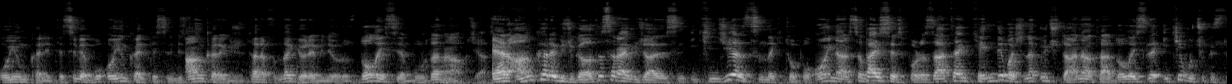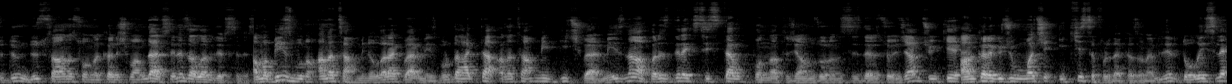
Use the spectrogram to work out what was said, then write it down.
oyun kalitesi ve bu oyun kalitesini biz Ankara gücü tarafında görebiliyoruz. Dolayısıyla burada ne yapacağız? Eğer Ankara gücü Galatasaray mücadelesinin ikinci yarısındaki topu oynarsa Kayserispor'a zaten kendi başına 3 tane atar. Dolayısıyla 2.5 üstü dümdüz sağına soluna karışmam derseniz alabilirsiniz. Ama biz bunu ana tahmin olarak vermeyiz. Burada hatta ana tahmin hiç vermeyiz. Ne yaparız? Direkt sistem kuponuna atacağımız oranı sizlere söyleyeceğim. Çünkü Ankara gücü maçı 2-0'da kazanabilir. Dolayısıyla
